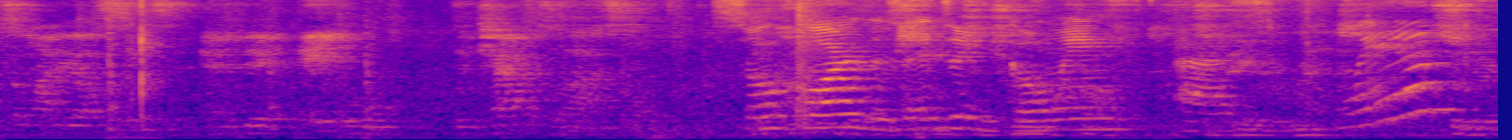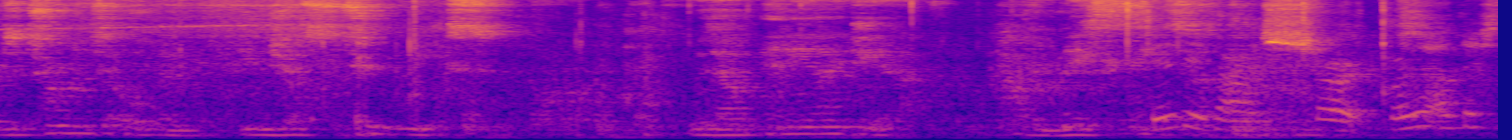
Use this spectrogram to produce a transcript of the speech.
somebody else sees it and they're able to capitalize on it. So far, this isn't going as planned. So they're determined to open in just two weeks, without any idea how to make Scissors are sharp. Where are the others?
